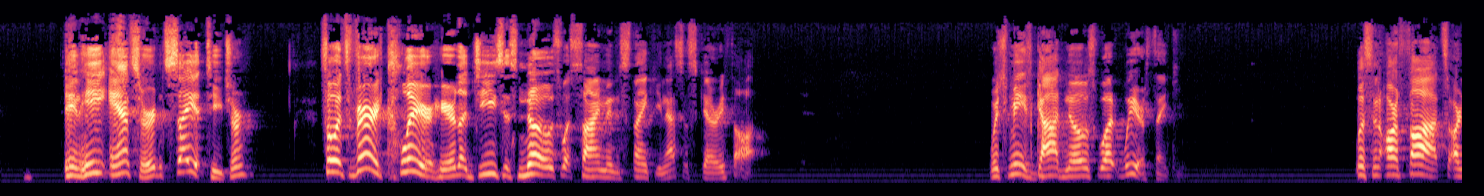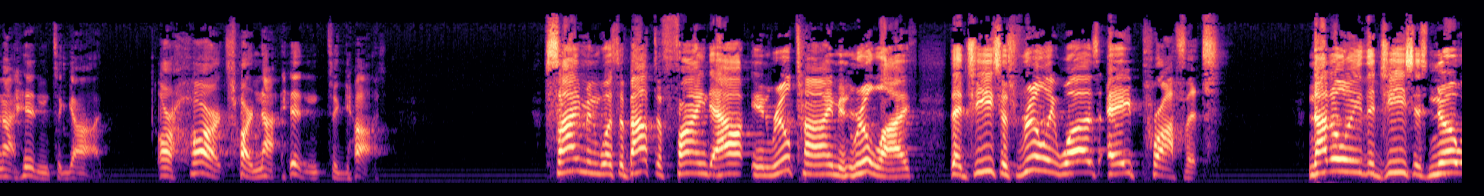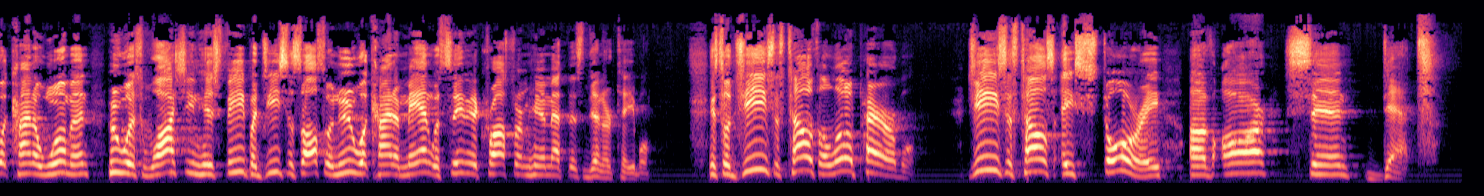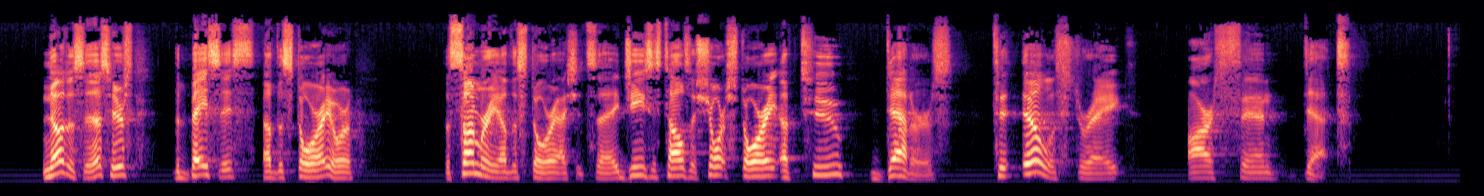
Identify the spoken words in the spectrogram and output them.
And he answered, Say it, teacher. So it's very clear here that Jesus knows what Simon is thinking. That's a scary thought. Which means God knows what we are thinking. Listen, our thoughts are not hidden to God. Our hearts are not hidden to God. Simon was about to find out in real time, in real life, that Jesus really was a prophet. Not only did Jesus know what kind of woman who was washing his feet, but Jesus also knew what kind of man was sitting across from him at this dinner table. And so Jesus tells a little parable. Jesus tells a story of our sin debt. Notice this. Here's the basis of the story, or the summary of the story, I should say. Jesus tells a short story of two debtors to illustrate our sin debt.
